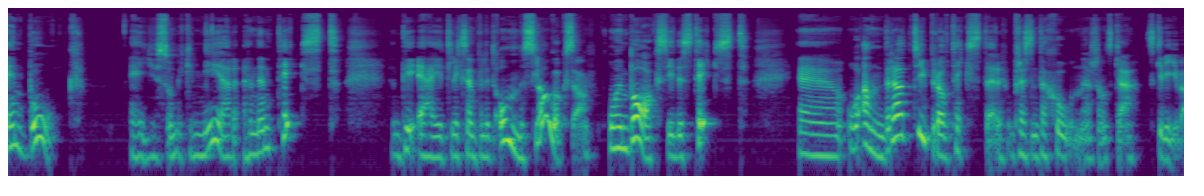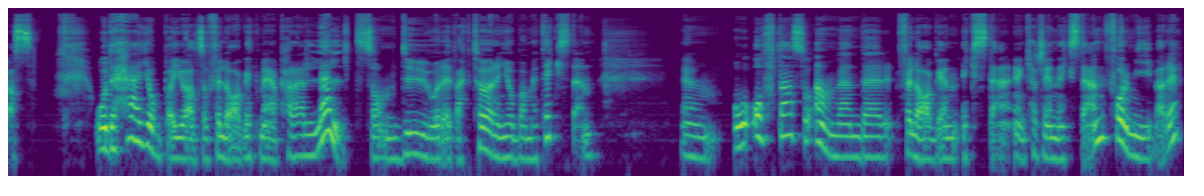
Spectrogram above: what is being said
en bok är ju så mycket mer än en text. Det är ju till exempel ett omslag också och en baksidestext eh, och andra typer av texter och presentationer som ska skrivas. Och det här jobbar ju alltså förlaget med parallellt som du och redaktören jobbar med texten. Ehm, och ofta så använder förlagen extern, eh, kanske en extern formgivare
